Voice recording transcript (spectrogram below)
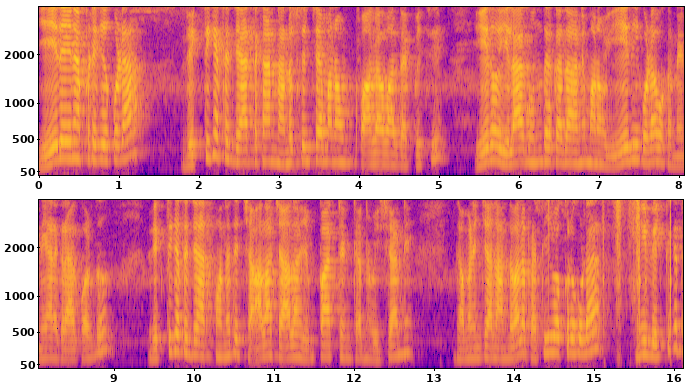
ఏదైనప్పటికీ కూడా వ్యక్తిగత జాతకాన్ని అనుసరించే మనం ఫాలో అవ్వాలి తప్పించి ఏదో ఇలాగుందే కదా అని మనం ఏది కూడా ఒక నిర్ణయానికి రాకూడదు. వ్యక్తిగత జాతకం అనేది చాలా చాలా ఇంపార్టెంట్ అన్న విషయాన్ని గమనించాలి. అందువల్ల ప్రతి ఒక్కరు కూడా మీ వ్యక్తిగత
